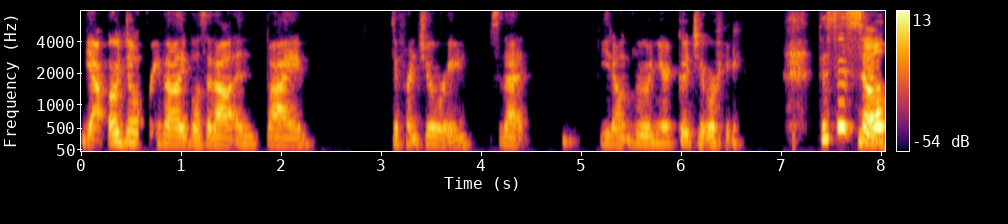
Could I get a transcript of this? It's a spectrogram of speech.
Yeah, or Mhm. don't bring valuables at all and buy different jewelry so that you don't ruin your good jewelry. This is so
